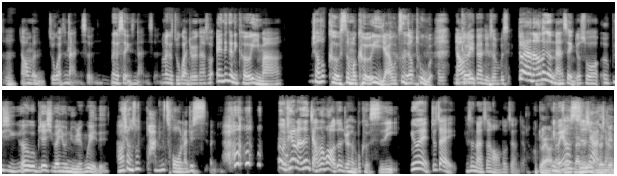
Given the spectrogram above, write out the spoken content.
啊。嗯然后我们主管是男生，那个摄影是男生，那个主管就会跟他说：“哎、那个你可以吗？”我想说可什么可以呀、我真的要吐了。你可以，但女生不行。对啊，然后那个男摄影就说：“呃，不行，呃，我比较喜欢有女人味的。”啊我想说：“哇，你个丑男去死吧你！” 我听到男生讲这种话，我真的觉得很不可思议。因为就在可是男生好像都这样讲。哦对啊，你们要私下讲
